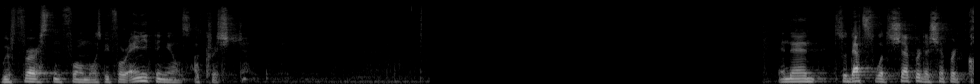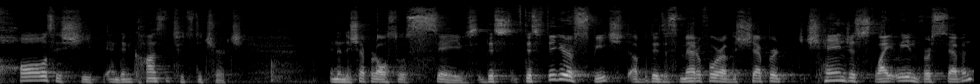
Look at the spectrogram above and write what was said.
We're first and foremost, before anything else, a Christian. And then, so that's what the shepherd, the shepherd calls his sheep and then constitutes the church. And then the shepherd also saves. This, this figure of speech, this metaphor of the shepherd, changes slightly in verse 7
